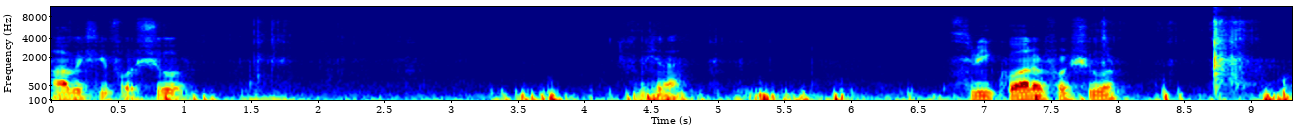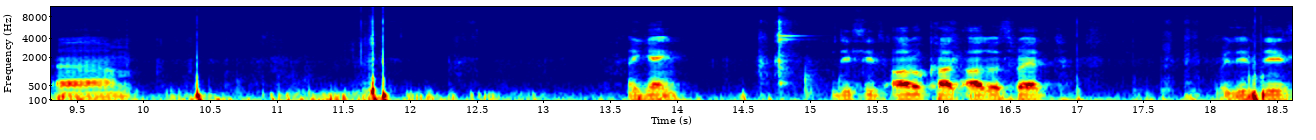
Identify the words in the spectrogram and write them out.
obviously for sure. Look at that. Three quarter for sure. Um, again, this is auto cut, auto thread. We did this.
